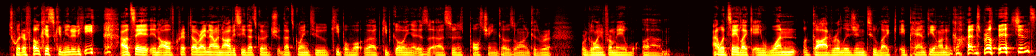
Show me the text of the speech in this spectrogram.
Twitter focused community. I would say in all of crypto right now, and obviously that's going to that's going to keep evol- uh, keep going as uh, as soon as Pulse Chain goes along because we're we're going from a um, I would say like a one god religion to like a pantheon of god religions.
